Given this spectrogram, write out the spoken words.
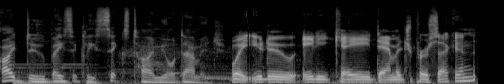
I'd do basically six time your damage. Wait, you do 80k damage per second?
